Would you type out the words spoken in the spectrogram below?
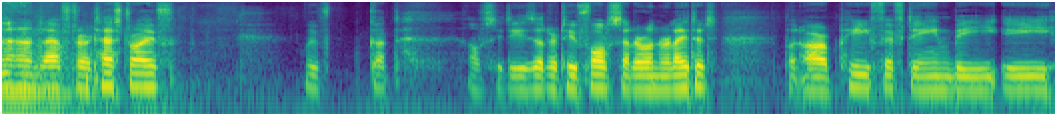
And after a test drive we've got obviously these other two faults that are unrelated but our P15BE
